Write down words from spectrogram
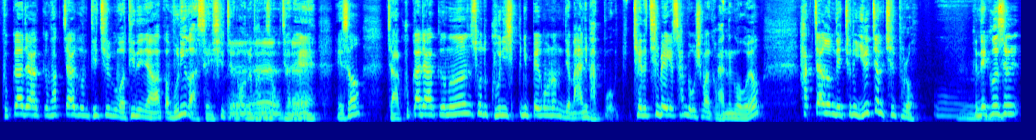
국가장학금 학자금 대출금 어떻게 되냐 아까 문의가 왔어요 실제로 네, 오늘 방송 전에 네. 그래서 자 국가장학금은 소득 9분이 10분이 빼고는 이제 많이 받고 최대 700에서 350만 원 받는 거고요 학자금 대출은 1.7% 근데 그것을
